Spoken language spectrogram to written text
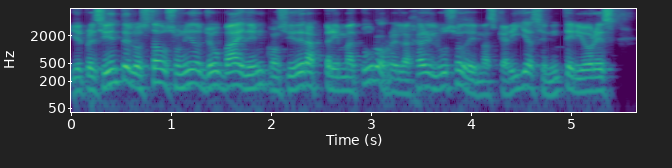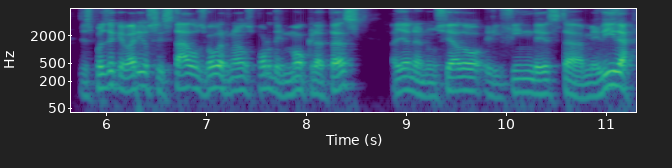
Y el presidente de los Estados Unidos, Joe Biden, considera prematuro relajar el uso de mascarillas en interiores después de que varios estados gobernados por demócratas hayan anunciado el fin de esta medida.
